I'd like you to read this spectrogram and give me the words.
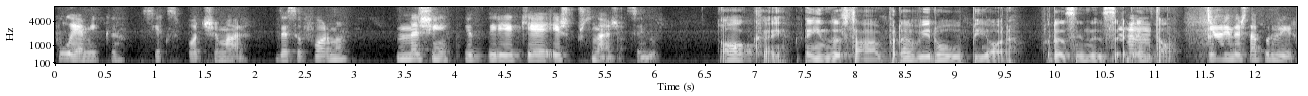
polémica, se é que se pode chamar dessa forma. Mas sim, eu diria que é este personagem, sem dúvida. Ok, ainda está para vir o pior, por assim dizer, uhum. então. O pior ainda está por vir.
